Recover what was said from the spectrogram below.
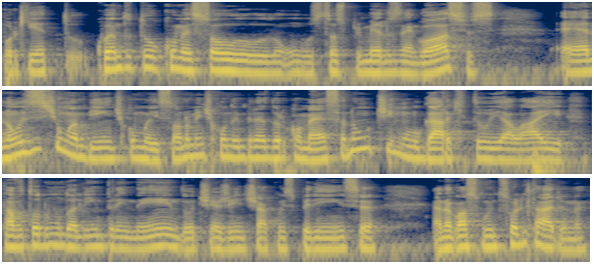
Porque tu, quando tu começou os teus primeiros negócios, é, não existia um ambiente como esse. Normalmente, quando o empreendedor começa, não tinha um lugar que tu ia lá e tava todo mundo ali empreendendo, ou tinha gente já com experiência. É um negócio muito solitário, né?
